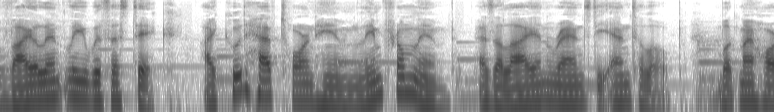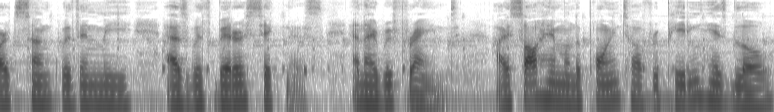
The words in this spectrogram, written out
violently with a stick. I could have torn him limb from limb, as a lion rends the antelope, but my heart sunk within me as with bitter sickness, and I refrained. I saw him on the point of repeating his blow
